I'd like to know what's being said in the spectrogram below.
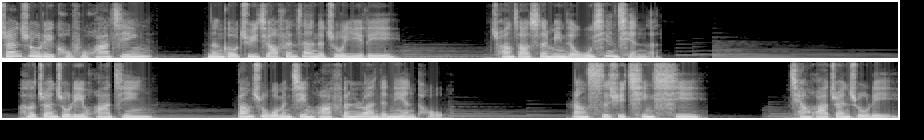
专注力口服花精能够聚焦分散的注意力，创造生命的无限潜能。喝专注力花精，帮助我们净化纷乱的念头，让思绪清晰，强化专注力，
